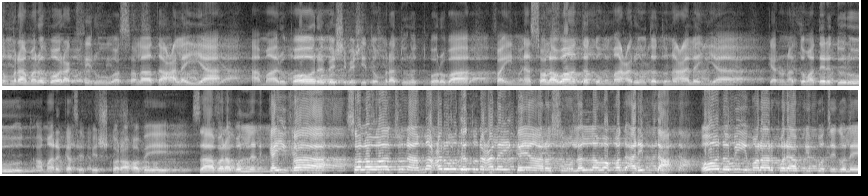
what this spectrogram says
তোমরা আমার উপর আকসিরু আসসালাতা আলাইয়া, আমার উপর বেশি বেশি তোমরা দুরূদ পড়বা। সালাওয়াতাকুম মা'রুদাতুন আলাইয়া, কেননা তোমাদের দুরুদ আমার কাছে পেশ করা হবে। সাহাবারা বললেন, কাইফা সালাওয়াতুনা মা'রুদাতুন আলাইকা ইয়া রাসূলুল্লাহ আরিমতা। ও নবী, মরার পরে আপনি পচে গলে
